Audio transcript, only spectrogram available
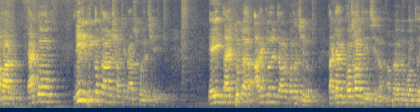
আমার একক নির্ভীকতার সাথে কাজ করেছি। এই দায়িত্বটা আরেকজনের দেওয়ার কথা ছিল, তাকে আমি কথাও দিয়েছিলাম, আপনারা তো বলতে,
